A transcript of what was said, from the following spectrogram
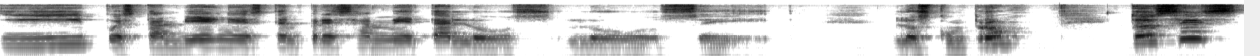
y pues también esta empresa Meta los, los, eh, los compró. Entonces,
